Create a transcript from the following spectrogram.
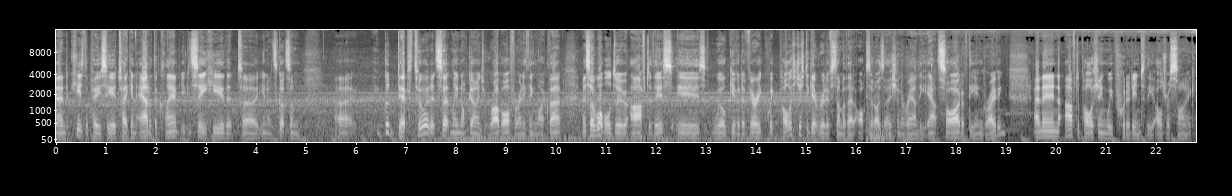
And here's the piece here taken out of the clamp. You can see here that uh, you know it's got some uh, good depth to it. It's certainly not going to rub off or anything like that. And so what we'll do after this is we'll give it a very quick polish just to get rid of some of that oxidization around the outside of the engraving. And then after polishing we put it into the ultrasonic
